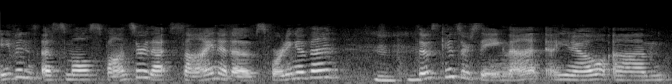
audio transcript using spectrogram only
Even a small sponsor, that sign at a sporting event, mm-hmm. those kids are seeing that, you know. Um,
